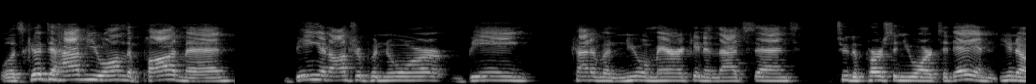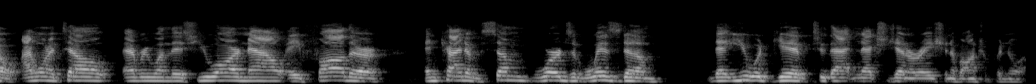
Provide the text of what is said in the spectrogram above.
Well, it's good to have you on the pod, man. Being an entrepreneur, being kind of a new American in that sense, to the person you are today. And, you know, I want to tell everyone this you are now a father and kind of some words of wisdom that you would give to that next generation of entrepreneur.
